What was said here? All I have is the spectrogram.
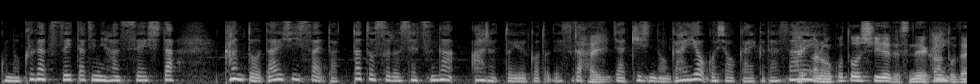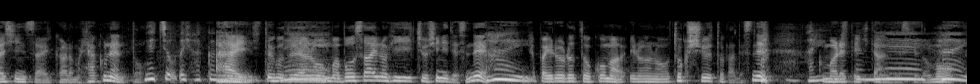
この9月1日に発生した関東大震災だったとする説があるということですが、はいじゃあ記事の概要をご紹介くださ。はいい、あの今年でですね関東大震災からも100年と。ね、ちょうど100はい、年でしたね。ということで、あのまあ、防災の日中心にですね、はいやっぱりいろいろとこう、まあ、いろいろな特集とかですね、組まれてきたんですけども、はい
